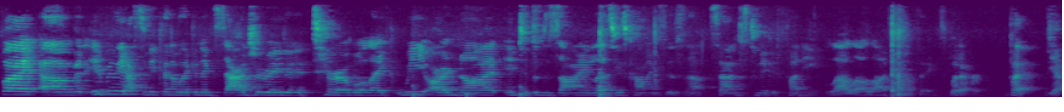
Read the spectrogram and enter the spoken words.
but um, but it really has to be kind of like an exaggerated, terrible. Like we are not into the design. Let's use comics sans to make it funny. La la la kind of things. Whatever. But yeah,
